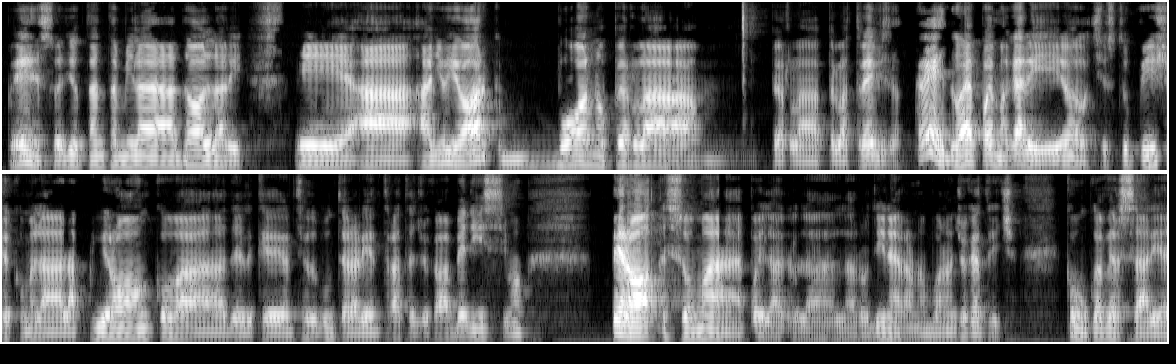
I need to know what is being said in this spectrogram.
penso, di 80.000 dollari eh, a, a, New York, buono per la, per la, per la Trevisan. Credo, eh, poi magari io, ci stupisce come la, la Pironkova, del, che a un certo punto era rientrata e giocava benissimo, però insomma poi la, la, la, Rodina era una buona giocatrice. Comunque avversaria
